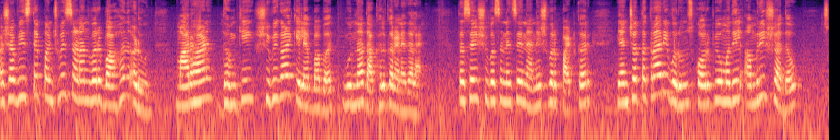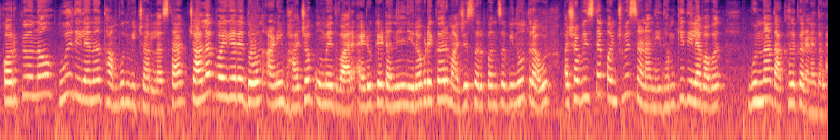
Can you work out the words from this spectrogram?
अशा वीस ते पंचवीस जणांवर वाहन अडवून मारहाण धमकी शिवीगाळ केल्याबाबत गुन्हा दाखल करण्यात आलाय. तसेच शिवसेनेचे ज्ञानेश्वर पाटकर यांच्या तक्रारीवरून स्कॉर्पिओमधील अमरीश यादव स्कॉर्पिओनं हूल दिल्यानं थांबून विचारलं असता चालक वगैरे दोन आणि भाजप उमेदवार ॲडव्होकेट अनिल निरवडेकर माजी सरपंच विनोद राऊळ अशा वीस ते पंचवीस जणांनी धमकी दिल्याबाबत गुन्हा दाखल करण्यात आला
